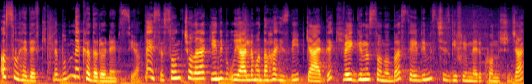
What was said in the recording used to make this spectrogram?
asıl hedef kitle bunu ne kadar önemsiyor. Neyse sonuç olarak yeni bir uyarlama daha izleyip geldik ve günün sonunda sevdiğimiz çizgi filmleri konuşacak,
